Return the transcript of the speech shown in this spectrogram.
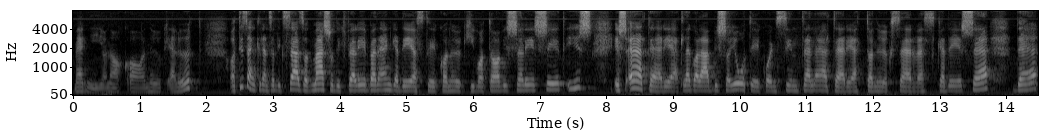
megnyíljanak a nők előtt. A 19. század második felében engedélyezték a nők hivatalviselését is, és elterjedt, legalábbis a jótékony szinten elterjedt a nők szervezkedése, de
